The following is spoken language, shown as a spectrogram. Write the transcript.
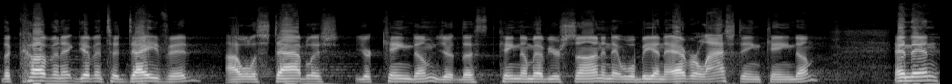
the covenant given to David I will establish your kingdom, your, the kingdom of your son, and it will be an everlasting kingdom. And then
